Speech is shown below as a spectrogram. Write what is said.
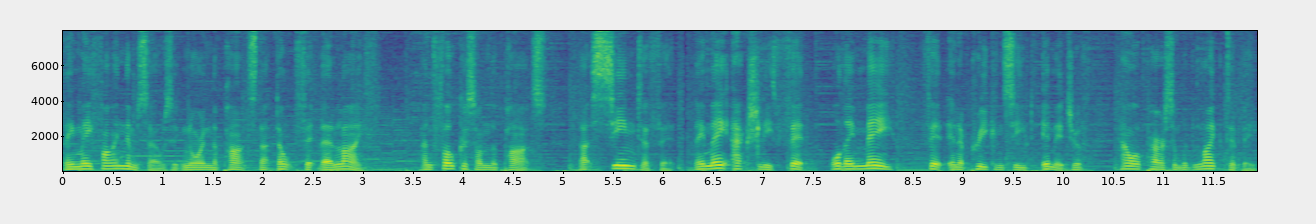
they may find themselves ignoring the parts that don't fit their life and focus on the parts that seem to fit. They may actually fit or they may fit in a preconceived image of how a person would like to be.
